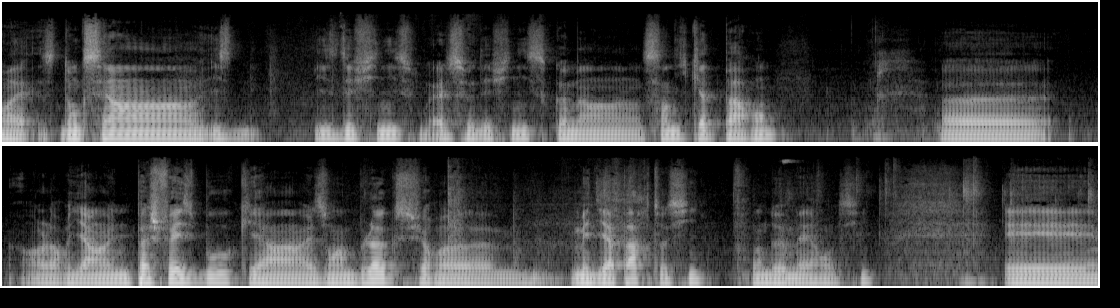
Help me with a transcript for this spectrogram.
Ouais, donc c'est un ils, se- ils se définissent, elles se définissent comme un syndicat de parents Euh, alors, il y a une page Facebook, y a un- elles ont un blog sur euh, Mediapart aussi, Front de mer aussi. Et euh,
